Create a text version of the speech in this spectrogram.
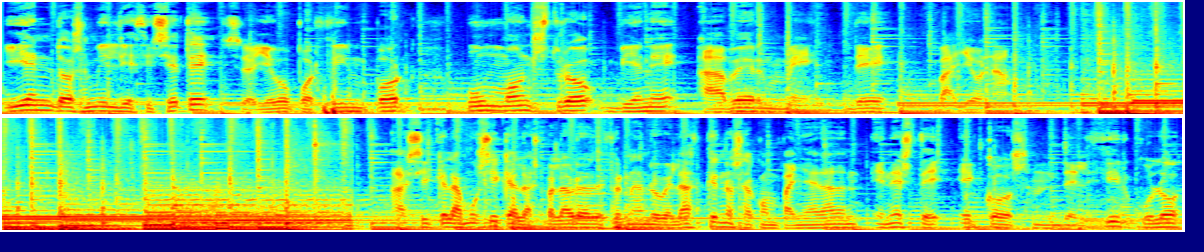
y en 2017 se lo llevó por fin por Un monstruo viene a verme de Bayona. Así que la música y las palabras de Fernando Velázquez nos acompañarán en este Ecos del Círculo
